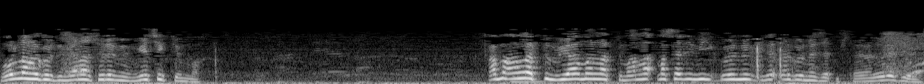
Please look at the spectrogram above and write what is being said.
Vallahi gördüm yalan söylemiyorum. Gerçek diyorum bak. Ama anlattım rüyamı anlattım. Anlatmasaydım iyi görünür, milletler görünecekmişler. Yani öyle.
